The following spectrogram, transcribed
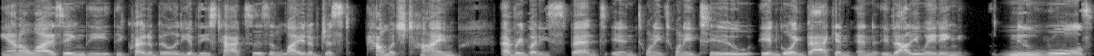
analyzing the, the credibility of these taxes in light of just how much time everybody spent in 2022 in going back and, and evaluating new rules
